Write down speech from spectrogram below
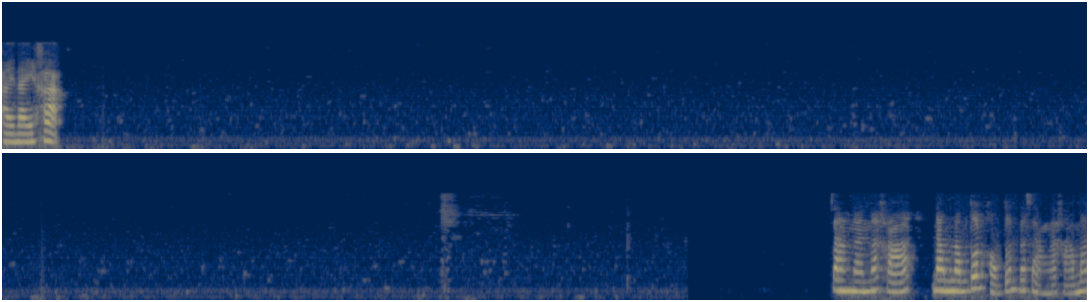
ภายในค่ะ จากนั้นนะคะนำลำต้นของต้นกระสังนะคะ มา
